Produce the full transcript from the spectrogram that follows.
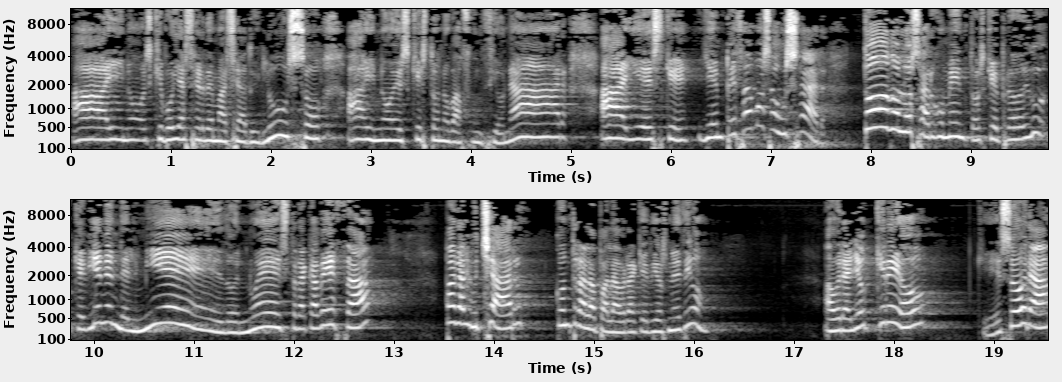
ay, no, es que voy a ser demasiado iluso, ay, no, es que esto no va a funcionar, ay, es que... Y empezamos a usar todos los argumentos que, vienen del miedo en nuestra cabeza para luchar contra la palabra que Dios me dio. Ahora yo creo que es hora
